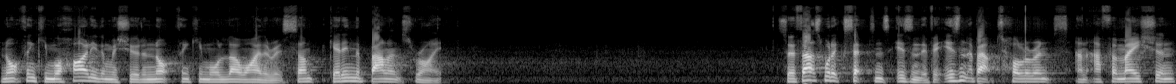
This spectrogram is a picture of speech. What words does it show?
not thinking more highly than we should and not thinking more low either. It's some, getting the balance right. So, if that's what acceptance isn't, if it isn't about tolerance and affirmation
